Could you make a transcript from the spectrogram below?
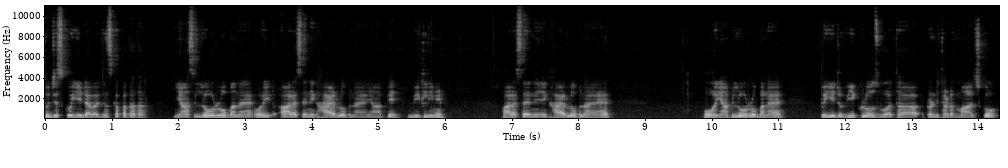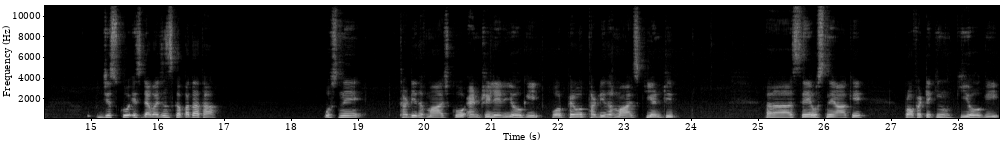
तो जिसको ये डाइवर्जेंस का पता था, यहाँ से लोअर लो बनाया, और आर एस एक हायर लो बनाया यहाँ पे वीकली में। आर एस ने एक हायर लो बनाया है। और यहाँ पे लोअर लो बना है। तो ये जो वीक क्लोज हुआ था ट्वेंटी थर्ड ऑफ़ मार्च को जिसको इस डाइवर्जेंस का पता था उसने थर्टी ऑफ़ मार्च को एंट्री ले ली होगी और फिर वो थर्टी ऑफ़ मार्च की एंट्री आ, से उसने आके प्रॉफिट टेकिंग की होगी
